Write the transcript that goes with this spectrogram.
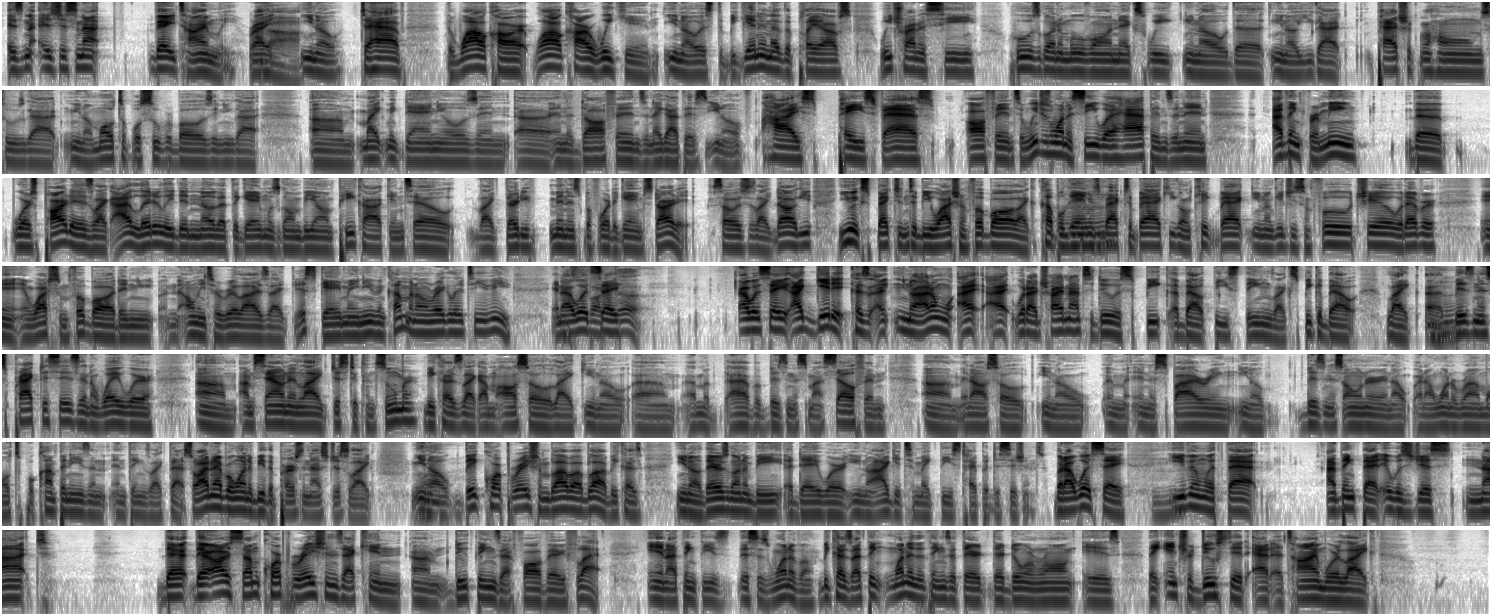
it's not it's just not very timely, right? Nah. You know, to have the wild card wild card weekend, you know, it's the beginning of the playoffs. We trying to see who's going to move on next week. You know, the you know you got Patrick Mahomes, who's got you know multiple Super Bowls, and you got um, Mike McDaniel's and uh, and the Dolphins, and they got this you know high pace, fast offense, and we just want to see what happens. And then I think for me, the worst part is like I literally didn't know that the game was going to be on Peacock until like 30 minutes before the game started. So it's just like, dog, you you expecting to be watching football like a couple games mm-hmm. back to back. You gonna kick back, you know, get you some food, chill, whatever, and, and watch some football. Then you only to realize like this game ain't even coming on regular TV. And I would say, up. I would say I get it because I, you know, I don't. I, I, what I try not to do is speak about these things, like speak about like uh, business practices in a way where um, I'm sounding like just a consumer because like I'm also like you know um, I'm a I have a business myself and um, and also you know am an aspiring you know business owner and I and I want to run multiple companies and, and things like that. So I never want to be the person that's just like, you know, big corporation, blah, blah, blah, because, you know, there's gonna be a day where, you know, I get to make these type of decisions. But I would say, even with that, I think that it was just not there there are some corporations that can um, do things that fall very flat and I think these this is one of them because I think one of the things that they're they're doing wrong is they introduced it at a time where like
